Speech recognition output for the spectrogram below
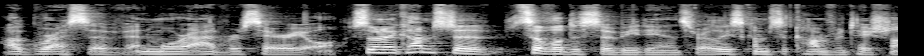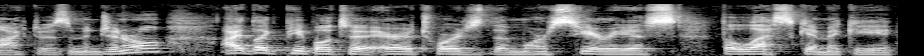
aggressive and more adversarial. So when it comes to civil disobedience or at least comes to confrontational activism in general, I'd like people to err towards the more serious, the less gimmicky,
